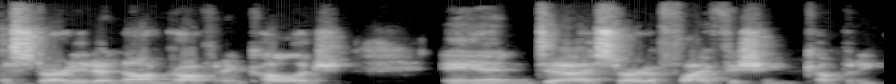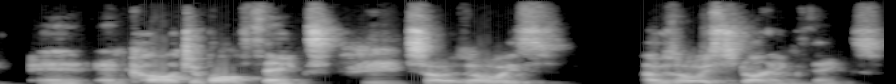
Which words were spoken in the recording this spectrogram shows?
I started a nonprofit in college, and uh, I started a fly fishing company in, in college of all things. Mm. So I was always I was always starting things.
